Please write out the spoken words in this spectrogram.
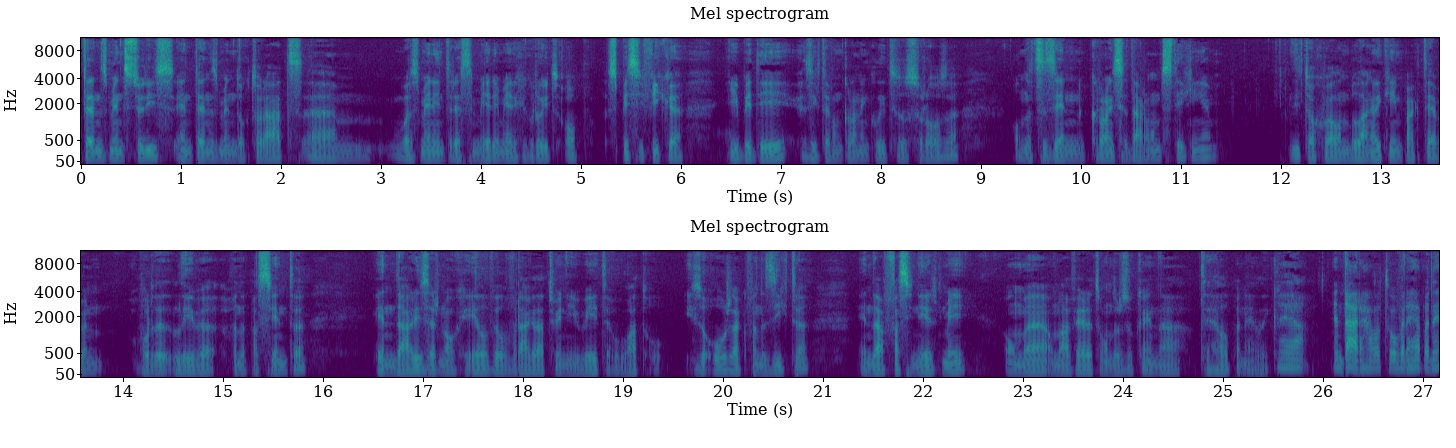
tijdens mijn studies en tijdens mijn doctoraat um, was mijn interesse meer en meer gegroeid op specifieke IBD, ziekte van chronic colitis ulcerosa, omdat ze zijn chronische darmontstekingen die toch wel een belangrijke impact hebben voor het leven van de patiënten. En daar is er nog heel veel vragen dat we niet weten. Wat is de oorzaak van de ziekte? En dat fascineert mij om, uh, om dat verder te onderzoeken en dat te helpen eigenlijk. Ja, en daar gaan we het over hebben. Hè.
